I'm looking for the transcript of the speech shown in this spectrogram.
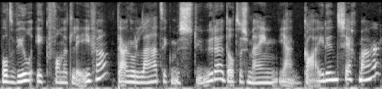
Wat wil ik van het leven? Daardoor laat ik me sturen. Dat is mijn ja, guidance, zeg maar.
